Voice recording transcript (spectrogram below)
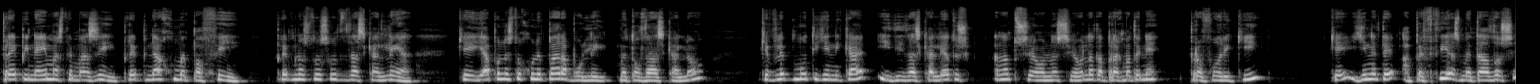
Πρέπει να είμαστε μαζί. Πρέπει να έχουμε επαφή. Πρέπει να σου δώσω διδασκαλία. Και οι Ιάπωνες το έχουν πάρα πολύ με το δάσκαλο και βλέπουμε ότι γενικά η διδασκαλία τους ανά τους αιώνες σε όλα τα πράγματα είναι προφορική και γίνεται απευθείας μετάδοση,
